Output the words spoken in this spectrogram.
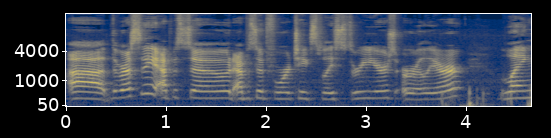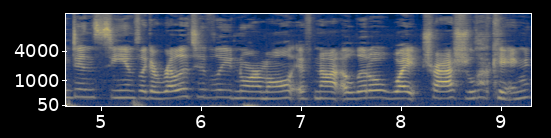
Uh, the rest of the episode, episode four, takes place three years earlier. Langdon seems like a relatively normal, if not a little white trash looking,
